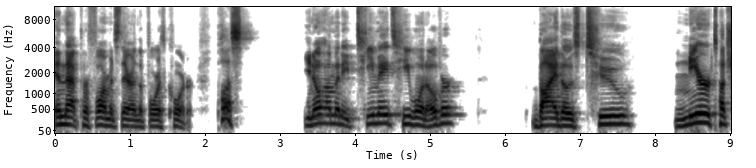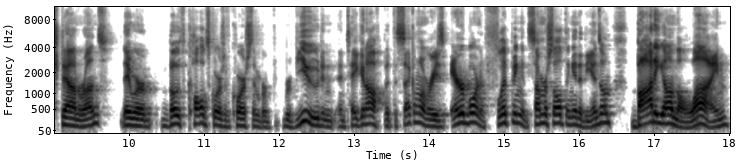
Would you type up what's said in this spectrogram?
in that performance there in the fourth quarter. Plus, you know how many teammates he won over by those two near touchdown runs. They were both called scores, of course, and were reviewed and, and, taken off. But the second one where he's airborne and flipping and somersaulting into the end zone, body on the line,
